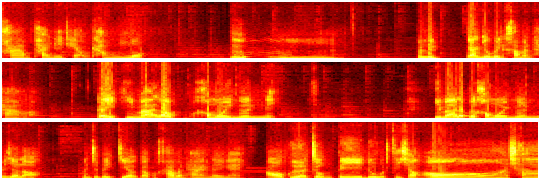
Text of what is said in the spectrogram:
ข้ามภายในแถวทั้งหมด อืมผนึกการยกเว้นค่าบันทางเหรอ เอ้ยหิมะเราขโมยเงินเนี่ยหิมะเราไปขโมยเงินไม่ใช่เหรอ มันจะไปเกี่ยวกับค่าบันทางได้ไง อ๋อเผื่อโจมตีดูดสีช่อง อ๋อ ใช่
